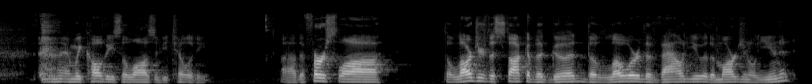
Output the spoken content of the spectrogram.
and we call these the laws of utility. Uh, the first law: the larger the stock of the good, the lower the value of the marginal unit.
